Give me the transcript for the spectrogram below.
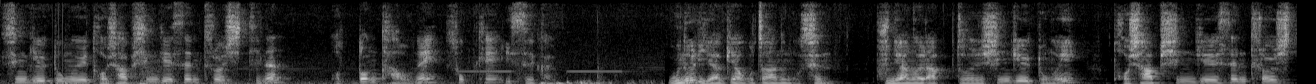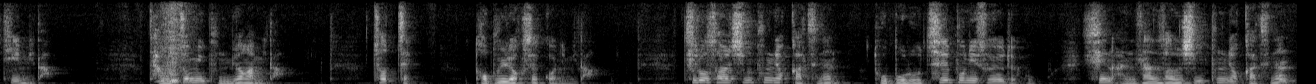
신길동의 더샵 신길 센트럴시티는 어떤 타운에 속해 있을까요? 오늘 이야기하고자 하는 곳은 분양을 앞둔 신길동의 더샵 신길 센트럴시티입니다. 장점이 분명합니다. 첫째, 더블 역세권입니다. 7호선 신풍역까지는 도보로 7분이 소요되고 신안산선 신풍역까지는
